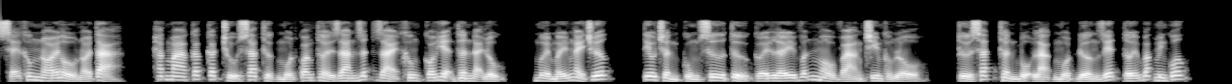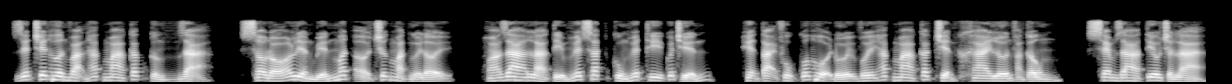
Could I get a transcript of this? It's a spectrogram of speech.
sẽ không nói ẩu nói tả Hát ma các các chủ sát thực một quãng thời gian rất dài không có hiện thân đại lục, mười mấy ngày trước, tiêu trần cùng sư tử cưỡi lấy vẫn màu vàng chim khổng lồ, từ sắt thần bộ lạc một đường giết tới bắc minh quốc, giết chết hơn vạn Hát ma các cường giả, sau đó liền biến mất ở trước mặt người đời, hóa ra là tìm huyết sắt cùng huyết thi quyết chiến, hiện tại phục quốc hội đối với Hát ma các triển khai lớn phản công, xem ra tiêu trần là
